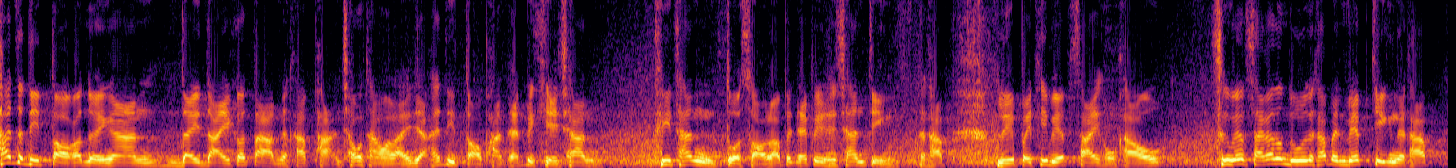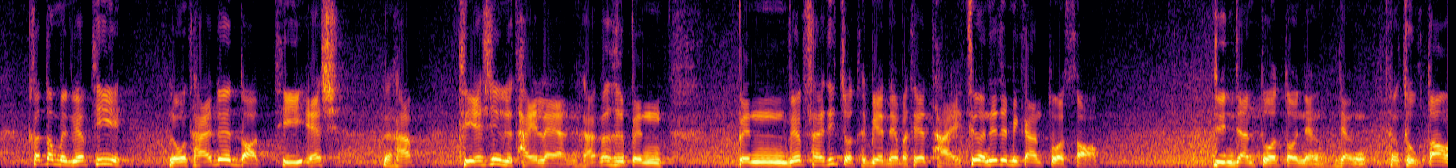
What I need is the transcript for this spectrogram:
ถ้าจะติดต่อกับหน่วยงานใด ๆ ก็ตามนะครับผ่านช่องทางออนไลน์อยากให้ติดต่อผ่านแอปพลิเคชัน ที่ท่านตรวจสอบแล้วเป็นแอปพลิเคชันจริงนะครับหรือไปที่เว็บไซต์ของเขาซึ่งเว็บไซต์ก็ต้องดูนะครับเป็นเว็บจริงนะครับก็ต้องเป็นเว็บที่ลงท้ายด้วย .th นะครับ th นี่คือ Thailand นะครับก็คือเป็นเป็นเว็บไซต์ที่จดทะเบียนในประเทศไทย ซึ่งอันนี้จะมีการตรวจสอบยืนยันตัวตนอย่างอย่างอย่างถูกต้อง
